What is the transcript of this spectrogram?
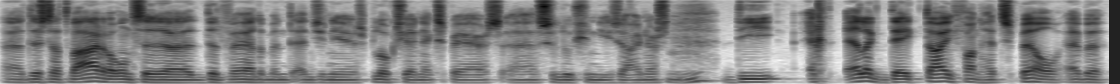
Eh, dus dat waren onze eh, development engineers, blockchain experts, eh, solution designers, die echt elk detail van het spel hebben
